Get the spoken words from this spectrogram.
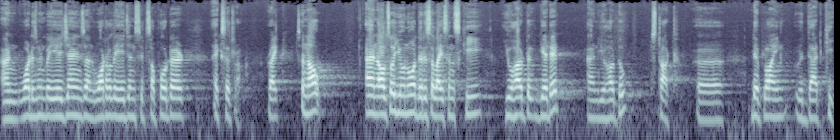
and what is meant by agents and what are the agents it supported, etc. Right? So now, and also you know there is a license key, you have to get it and you have to start uh, deploying with that key.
